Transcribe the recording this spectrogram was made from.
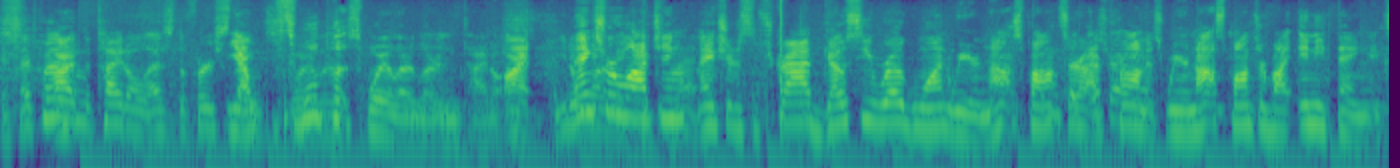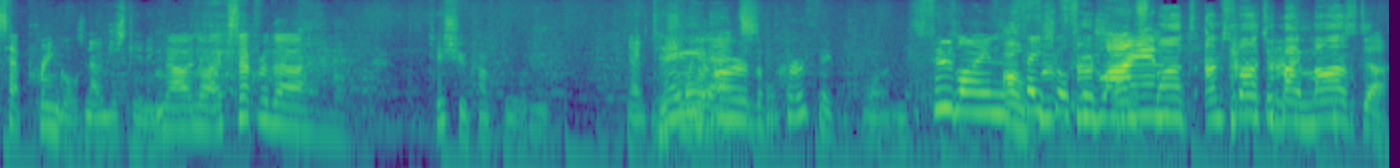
Yes, I put it Alright. in the title as the first yeah, thing. so we'll put spoiler alert in the title. All right. Thanks for make watching. Make sure to subscribe. Go see Rogue One. We are not sponsored. I this right promise. We are not sponsored by anything except Pringles. No, just kidding. No, no, except for the tissue company. What are Yeah, They tissue Wait, paper. are the perfect ones. Food Lion Oh, facial Food- Food tissue. Lion. I'm, spons- I'm sponsored by Mazda.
